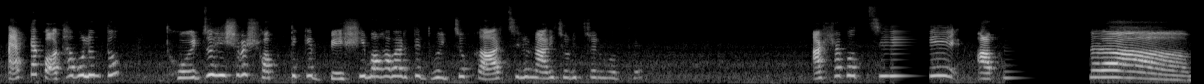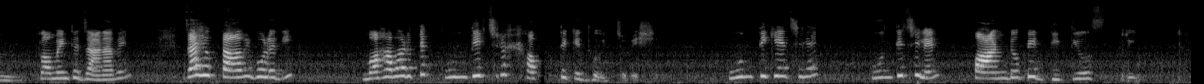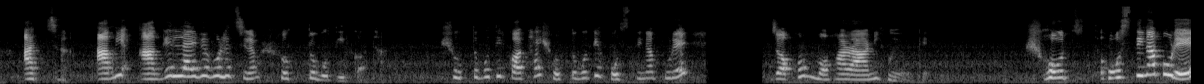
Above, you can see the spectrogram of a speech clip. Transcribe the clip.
একটা কথা বলুন তো, ধৈর্য হিসেবে সব থেকে বেশি মহাভারতের ধৈর্য কার ছিল নারী চরিত্রের মধ্যে? আশা করছি আপনারা কমেন্টে জানাবেন। যাই হোক, তা আমি বলে দিই, মহাভারতে কুন্তির ছিল সব থেকে ধৈর্য বেশি। কুন্তি কে ছিলেন? কুন্তি ছিলেন পাণ্ডবের দ্বিতীয় স্ত্রী। আচ্ছা আমি আগের লাইভে বলেছিলাম সত্যবতীর কথা। সত্যবতীর কথায় সত্যবতী হস্তিনাপুরে যখন মহারানী হয়ে ওঠে। হস্তিনাপুরে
